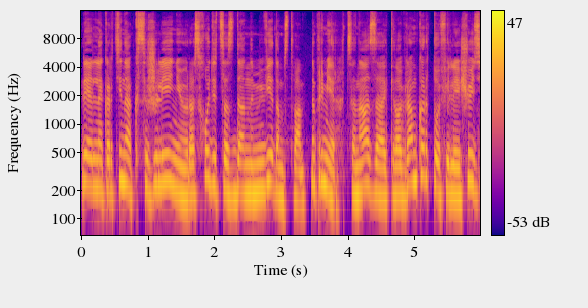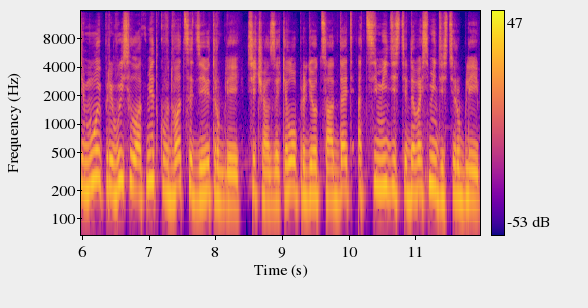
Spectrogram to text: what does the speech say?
Реальная картина, к сожалению, расходится с данными ведомства. Например, цена за килограмм картофеля еще зимой превысила отметку в 29 рублей. Сейчас за кило придется отдать от 70 до 80 рублей.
